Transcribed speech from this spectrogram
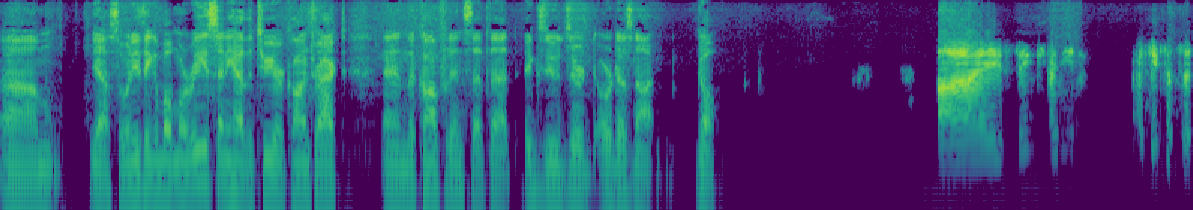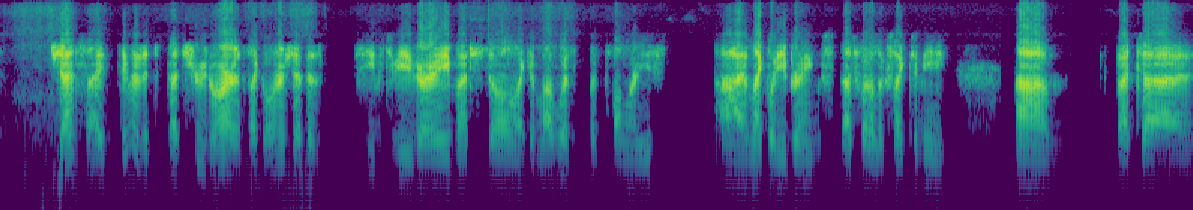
Um, yeah. So, what do you think about Maurice? And he had the two-year contract, and the confidence that that exudes or or does not go. I think. I mean, I think that the Jets. I think that that true north. Like ownership is seems to be very much still like in love with with Paul Maurice. Uh, and like what he brings. That's what it looks like to me. Um, but uh,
